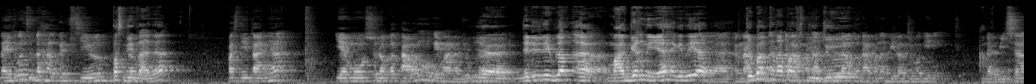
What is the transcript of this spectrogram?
Nah, itu kan sudah hal kecil. pas ditanya Pas ditanya, ya mau sudah ketahuan mau gimana juga. ya jadi dia bilang eh, mager nih ya gitu ya, Ya, coba kenapa, harus jujur Bilang, kenapa nggak bilang cuma gini? Nggak bisa,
